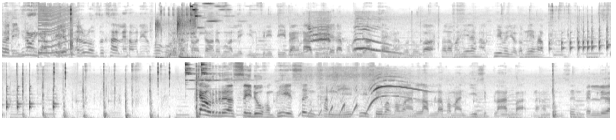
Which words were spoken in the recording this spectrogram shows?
สวัสดีพี่น้องยาวเฟสอารมณ์สุขสันต์เลยครับวันนี้พวกผมและต่อจอในบอลและอินฟินิตี้แบงค์หน้าที่จะดำให้มันย้อนแสงนะคุณหนูก็สำหรับวันนี้นะครับพี่มาอยู่กับนี่ครับ เจ้าเรือซีดูของพี่ซึ่งคันนี้พี่ซื้อมาประมาณลำละประมาณ 20 ล้านบาทนะครับผมซึ่งเป็นเรือ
